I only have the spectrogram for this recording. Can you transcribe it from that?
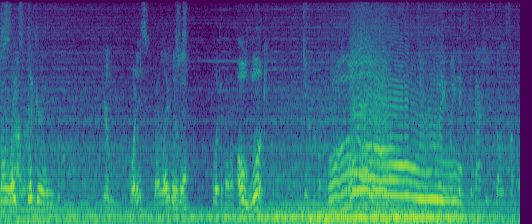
My light's flickering. Your what is? My light was just. Look at that. Oh, look. Oh. oh! Wait, wait, it's, it's actually spelling something.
